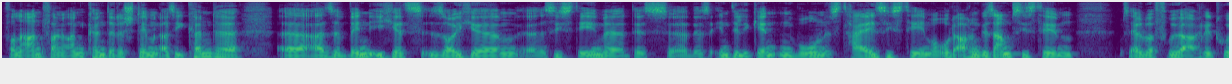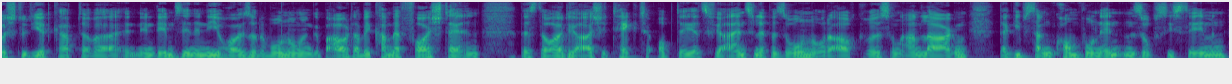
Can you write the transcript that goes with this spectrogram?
von Anfang an könnte das stimmen. Also ich könnte, äh, also wenn ich jetzt solche äh, Systeme des, äh, des intelligenten Wohnes, Teilsysteme oder auch ein Gesamtsystem selber früher Architektur studiert gehabt, aber in, in, dem Sinne nie Häuser oder Wohnungen gebaut. Aber ich kann mir vorstellen, dass der heutige Architekt, ob der jetzt für einzelne Personen oder auch größeren Anlagen, da gibt es dann Komponenten, Subsystemen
